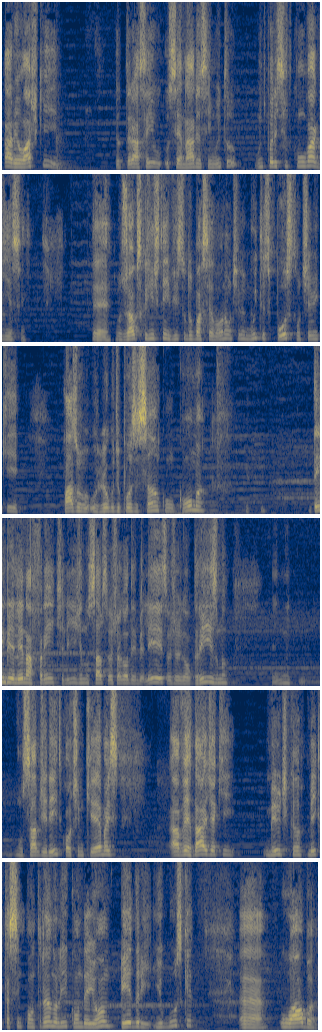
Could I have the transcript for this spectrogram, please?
Cara, eu acho que eu tracei o, o cenário assim muito, muito parecido com o Vaguinho assim. É, os jogos que a gente tem visto do Barcelona é um time muito exposto, um time que faz o, o jogo de posição com o Coma, Dembélé na frente ali, a gente não sabe se vai jogar o Dembélé, se vai jogar o Griezmann, não, sabe direito qual time que é, mas a verdade é que meio de campo meio que tá se encontrando ali com o De Jong, Pedri e o Busquets. Ah, o Alba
